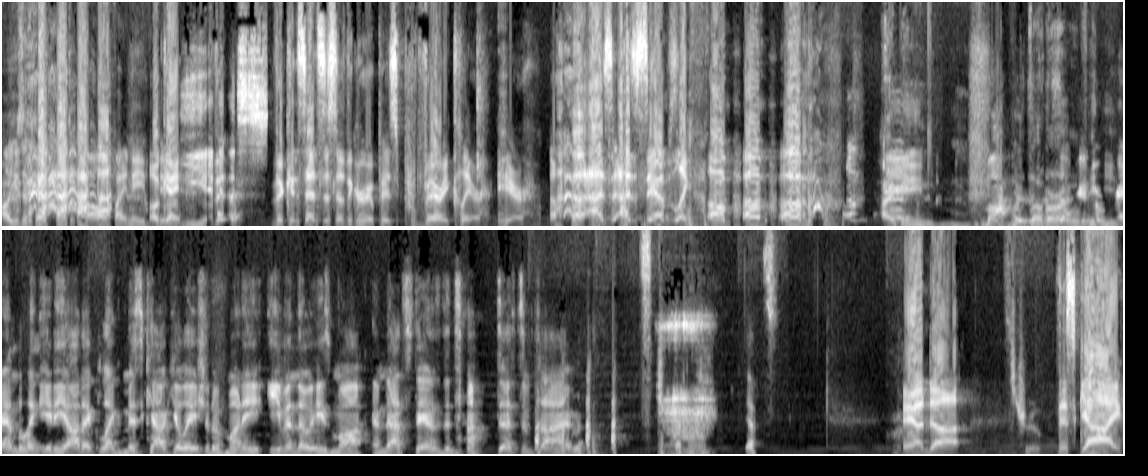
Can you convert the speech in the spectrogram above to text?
I'll use a fake point to call if I need to. Okay. Yes. The consensus of the group is p- very clear here. as as Sam's like, um, um, um. I mean, Mock was the subject of a rambling, idiotic, like miscalculation of money, even though he's Mock, and that stands the t- test of time. Yes, And uh, it's true. this guy,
